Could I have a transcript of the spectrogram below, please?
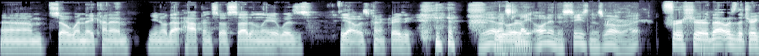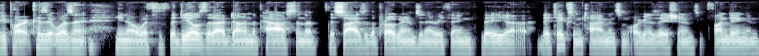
Um, so when they kind of, you know, that happened so suddenly, it was, yeah, it was kind of crazy. yeah, that's we were, late on in the season as well, right? For sure. That was the tricky part because it wasn't, you know, with the deals that I've done in the past and the, the size of the programs and everything, they uh, they take some time and some organization and some funding and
